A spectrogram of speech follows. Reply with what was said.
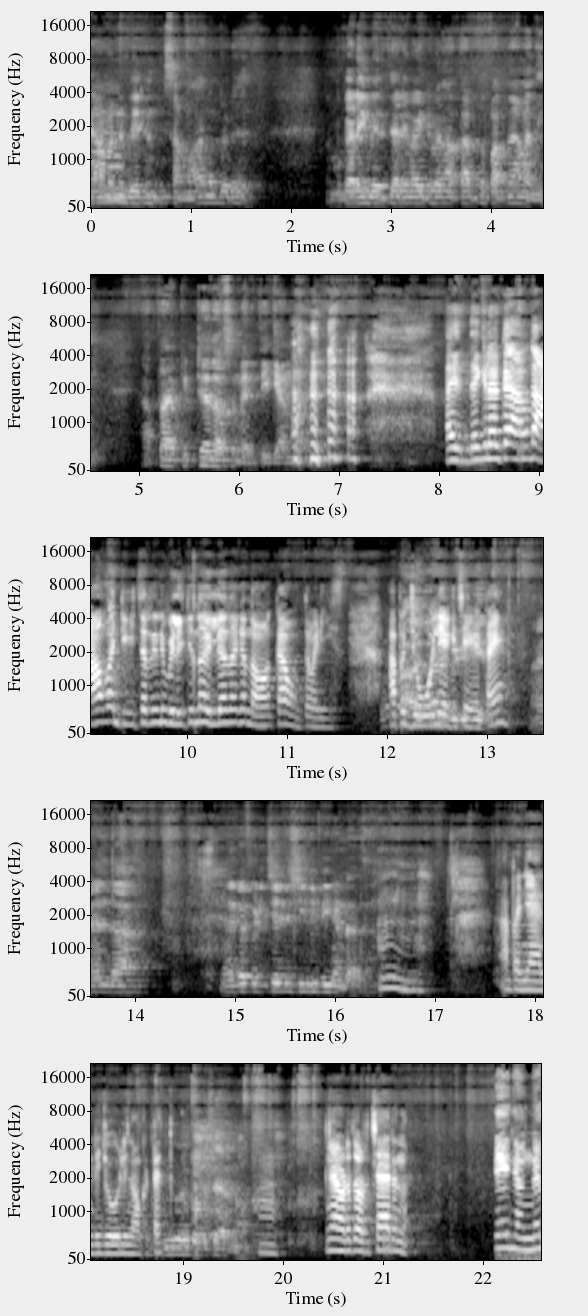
ഞാൻ പറഞ്ഞു വരും നീ സമാധാനപ്പെട്. നമുക്ക് അല്ലെങ്കിൽ വരുത്തി അല്ലെങ്കിൽ വൈകിട്ട് വന്ന് അത്താടത്ത് പറഞ്ഞാൽ മതി. അത്ത പിറ്റേ ദിവസം വരുത്തിക്കാൻ പറഞ്ഞു. എന്തെങ്കിലുമൊക്കെ നമുക്ക് ആവാം. ടീച്ചറിന് വിളിക്കുന്നോ ഇല്ലെന്നൊക്കെ നോക്കാം മുത്തമണി. അപ്പൊ ജോലിയൊക്കെ ചെയ്യട്ടെ. അപ്പൊ ഞാൻ എന്റെ ജോലി നോക്കട്ടെ. ഞാൻ അവിടെ തുടച്ചായിരുന്നു ഏ ഞങ്ങൾ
